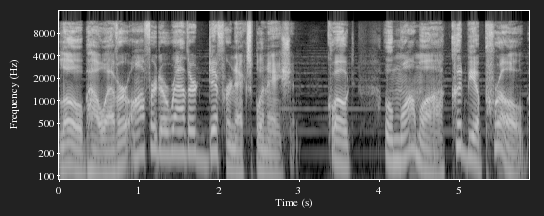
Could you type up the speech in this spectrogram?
Loeb, however, offered a rather different explanation. Quote, Oumuamua could be a probe,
